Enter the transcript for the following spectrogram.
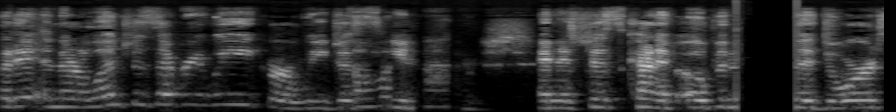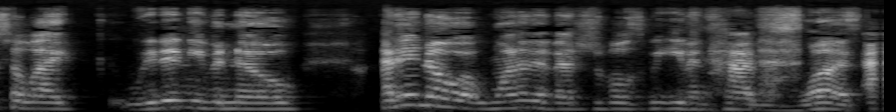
put it in their lunches every week, or we just, oh you know, gosh. and it's just kind of opened the door to like we didn't even know i didn't know what one of the vegetables we even had was i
